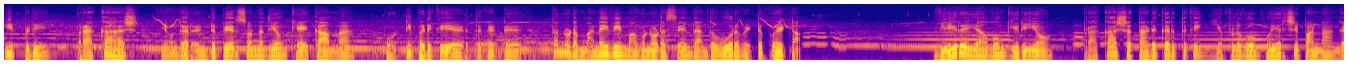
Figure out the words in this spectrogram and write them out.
இப்படி பிரகாஷ் இவங்க ரெண்டு பேர் சொன்னதையும் கேட்காம பொட்டி படுக்கையை எடுத்துக்கிட்டு தன்னோட மனைவி மகனோட சேர்ந்து அந்த ஊரை விட்டு போயிட்டான். வீரையாவும் கிரியும் பிரகாஷை தடுக்கிறதுக்கு எவ்வளவோ முயற்சி பண்ணாங்க.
